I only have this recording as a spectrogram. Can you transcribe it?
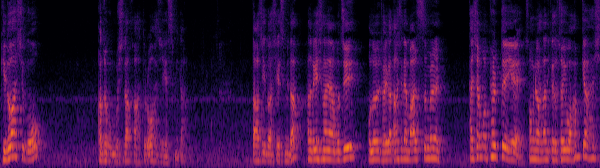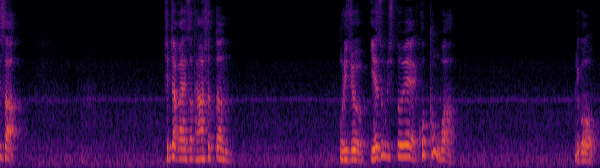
기도하시고 가족 공부 시작하도록 하시겠습니다. 다 같이 기도하시겠습니다. 하늘에 계신 하나님 아버지, 오늘 저희가 당신의 말씀을 다시 한번 펼 때에 성령 하나님께서 저희와 함께 하시사 십자가에서 당하셨던 우리 주 예수 그리스도의 고통과 그리고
